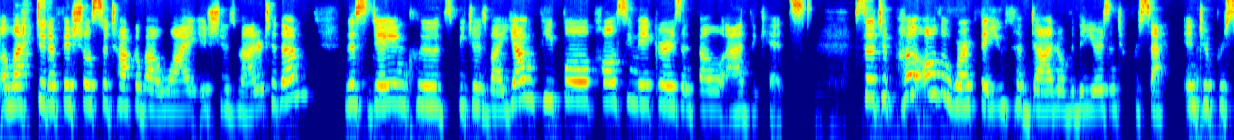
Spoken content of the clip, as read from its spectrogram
elected officials to talk about why issues matter to them. This day includes speeches by young people, policymakers, and fellow advocates. So to put all the work that youth have done over the years into, into perse-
